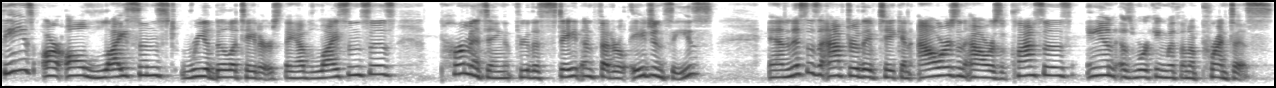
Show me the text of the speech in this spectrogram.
These are all licensed rehabilitators. They have licenses permitting through the state and federal agencies. And this is after they've taken hours and hours of classes and as working with an apprentice.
